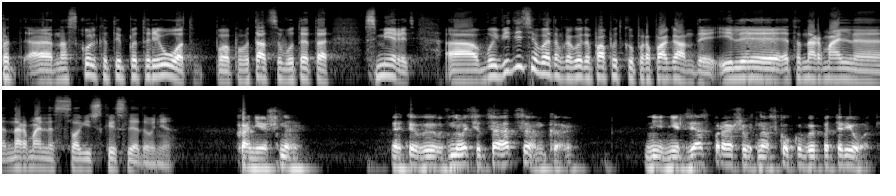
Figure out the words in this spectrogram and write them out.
э, насколько ты патриот, попытаться вот это смерить. Э, вы видите в этом какую-то попытку пропаганды или это нормальное, нормальное социологическое исследование? Конечно. Это вносится оценка. Не, нельзя спрашивать, насколько вы патриот.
